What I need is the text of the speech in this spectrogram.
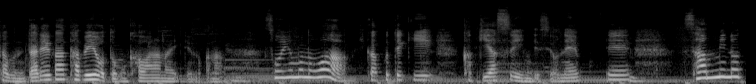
多分誰が食べようとも変わらないっていうのかな。うん。そういうものは比較的書きやすいんですよね。で、うん酸味の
